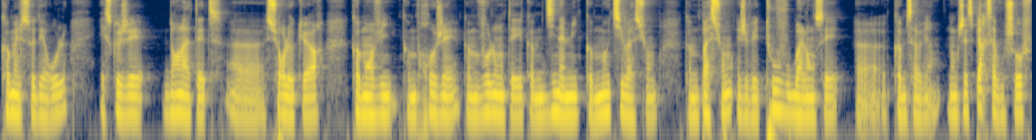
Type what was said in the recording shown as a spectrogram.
comme elle se déroule et ce que j'ai dans la tête, euh, sur le cœur, comme envie, comme projet, comme volonté, comme dynamique, comme motivation, comme passion, et je vais tout vous balancer euh, comme ça vient. Donc j'espère que ça vous chauffe,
